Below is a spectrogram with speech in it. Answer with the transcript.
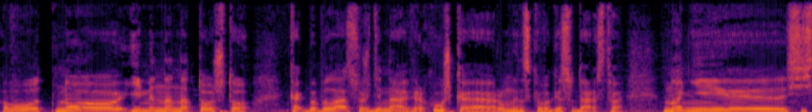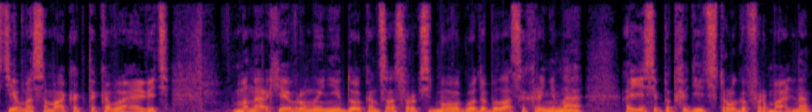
Вот. Но именно на то, что как бы была осуждена верхушка румынского государства, но не система сама как таковая. Ведь монархия в Румынии до конца 1947 года была сохранена, а если подходить строго формально,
